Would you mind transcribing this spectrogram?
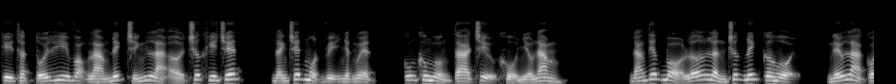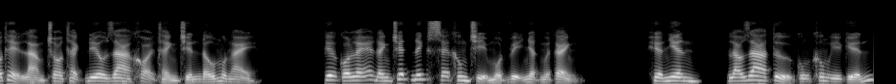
kỳ thật tối hy vọng làm đích chính là ở trước khi chết, đánh chết một vị nhật nguyệt, cũng không hưởng ta chịu khổ nhiều năm. Đáng tiếc bỏ lỡ lần trước đích cơ hội, nếu là có thể làm cho thạch điêu ra khỏi thành chiến đấu một ngày. kia có lẽ đánh chết đích sẽ không chỉ một vị nhật nguyệt cảnh. Hiện nhiên, lão gia tử cũng không ý kiến.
